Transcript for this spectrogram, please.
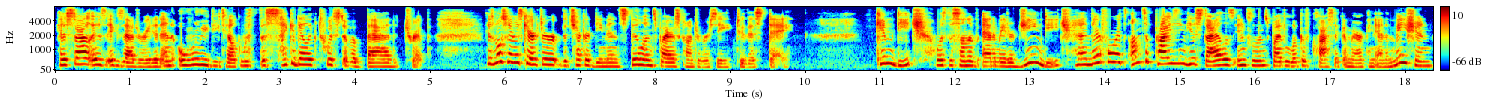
His style is exaggerated and overly detailed with the psychedelic twist of a bad trip. His most famous character, the Checkered Demon, still inspires controversy to this day. Kim Deitch was the son of animator Gene Deitch, and therefore it's unsurprising his style is influenced by the look of classic American animation,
